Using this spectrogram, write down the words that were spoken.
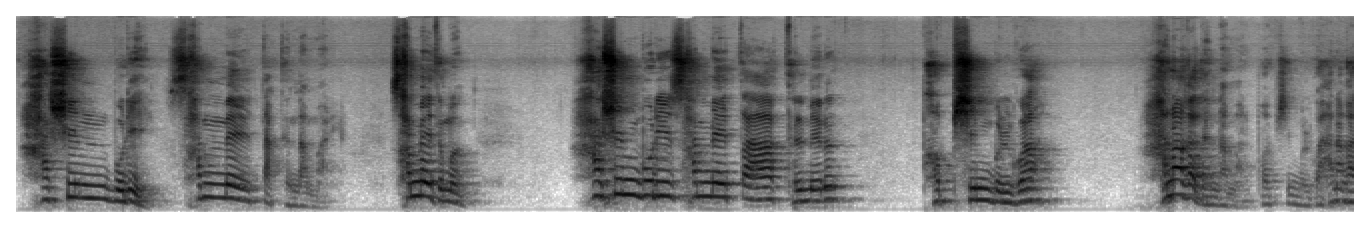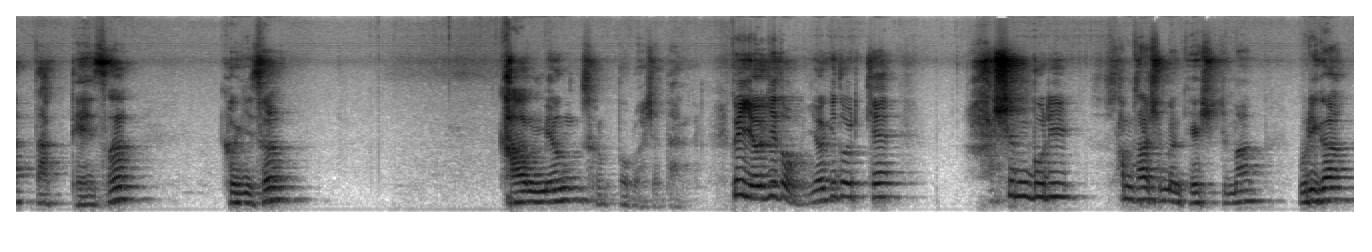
하신불이 삼매에 딱 된단 말이에요. 삼매에 들면 하신불이 삼매에 딱 들면은 법신불과 하나가 된단 말이에요. 법신불과 하나가 딱 돼서 거기서 강명설법을 하셨다는 거예요. 그 여기도 여기도 이렇게 하신 분이 3, 40명 계시지만 우리가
